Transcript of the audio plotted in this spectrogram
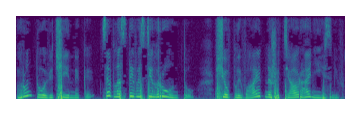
Грунтові чинники це властивості ґрунту, що впливають на життя організмів.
